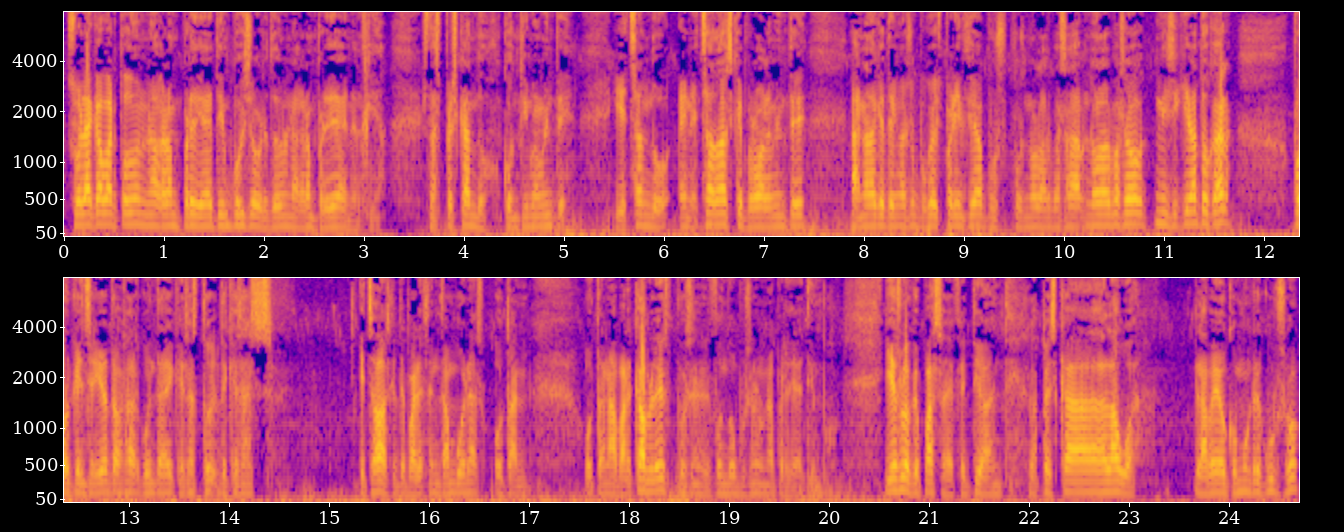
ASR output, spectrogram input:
suele acabar todo en una gran pérdida de tiempo y sobre todo en una gran pérdida de energía. Estás pescando continuamente y echando en echadas que probablemente a nada que tengas un poco de experiencia pues, pues no, las vas a, a ni siquiera tocar porque enseguida te vas a dar cuenta de que esas, de que echadas que te parecen tan buenas o tan o tan abarcables, pues en el fondo pues son una pérdida de tiempo. Y es lo que pasa, efectivamente. La pesca al agua la veo como un recurso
